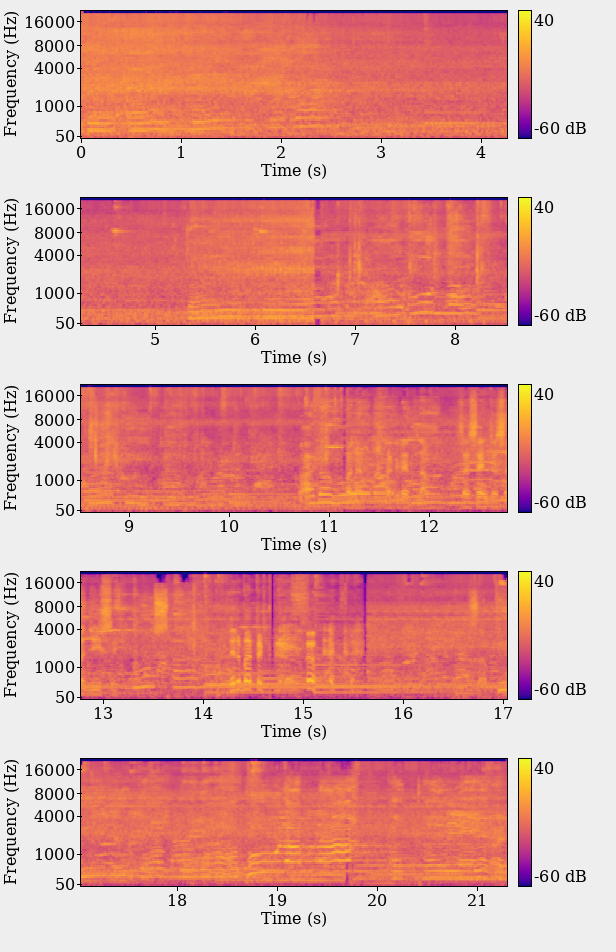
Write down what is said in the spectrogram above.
Tandaan mo ba Tayong dalawa ay unang nakita Panahon ang saglit lang. Sasend ka sa GC. Hindi na ba pip... Sa piling ng mga bulaklak At halaman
